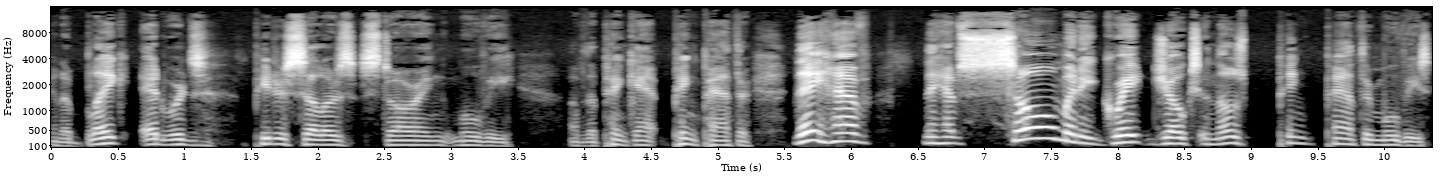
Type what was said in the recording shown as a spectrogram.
in a Blake Edwards, Peter Sellers starring movie of the Pink, Pink Panther. They have they have so many great jokes in those Pink Panther movies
